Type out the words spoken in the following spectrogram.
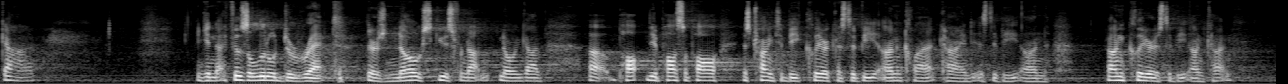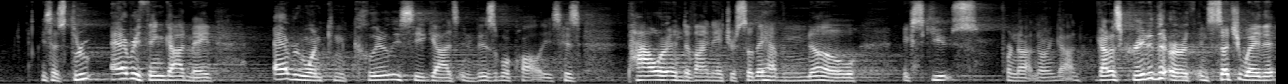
God. Again, that feels a little direct. There's no excuse for not knowing God. Uh, Paul, the Apostle Paul is trying to be clear because to be unkind is to be un, unclear is to be unkind. He says, through everything God made, everyone can clearly see God's invisible qualities, his power and divine nature, so they have no excuse for not knowing God. God has created the earth in such a way that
